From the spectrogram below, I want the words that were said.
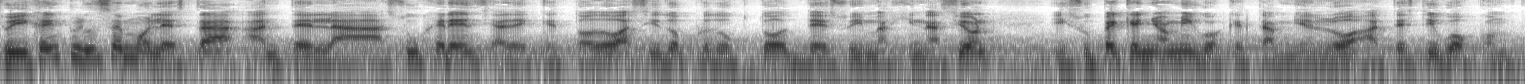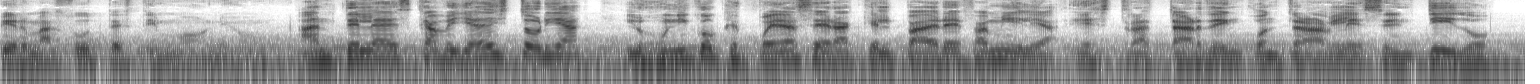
Su hija incluso se molesta ante la sugerencia de que todo ha sido producto de su imaginación y su pequeño amigo, que también lo atestiguó, confirma su testimonio. Ante la descabellada historia, lo único que puede hacer aquel padre de familia es tratar de encontrarle sentido,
